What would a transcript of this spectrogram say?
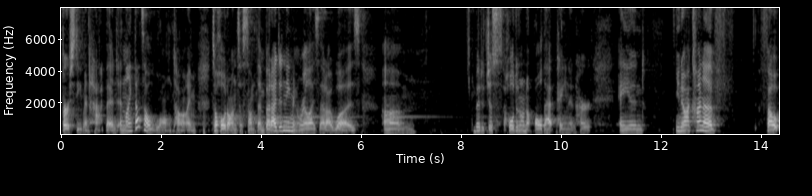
first even happened. And like that's a long time to hold on to something, but I didn't even realize that I was. Um, but it just holding on to all that pain and hurt. And, you know, I kind of felt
